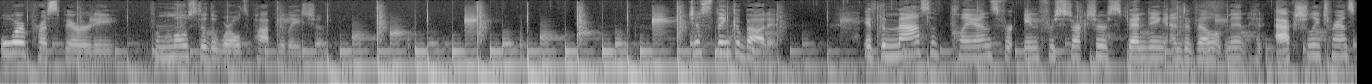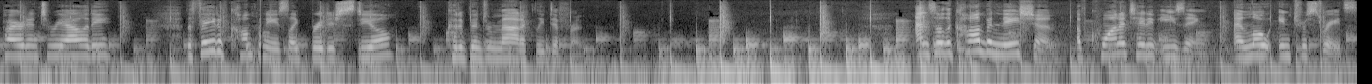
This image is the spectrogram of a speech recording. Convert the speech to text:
or prosperity for most of the world's population. Just think about it. If the massive plans for infrastructure, spending, and development had actually transpired into reality, the fate of companies like British Steel could have been dramatically different. And so the combination of quantitative easing and low interest rates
